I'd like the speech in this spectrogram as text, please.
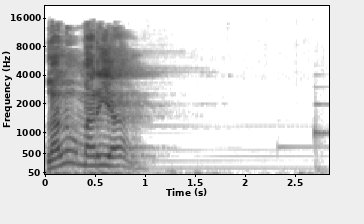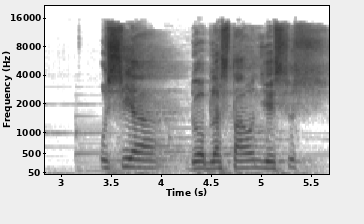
Lalu Maria usia 12 tahun Yesus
